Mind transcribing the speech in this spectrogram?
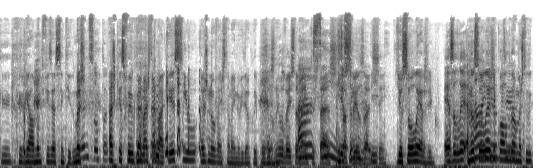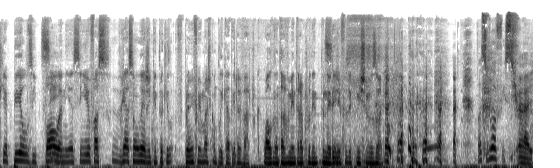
que, que realmente fizesse sentido. Mas acho que esse foi o que deu mais trabalho. Esse e o- as nuvens também no videoclipe. As, As nuvens. nuvens também, Ah, tu estás. sim. E Só sou- os olhos, e- sim. E eu sou alérgico. Ale... Não sou Ai, alérgico ao algodão, mas tudo que é pelos e pólen e assim eu faço reação alérgica. Então aquilo para mim foi mais complicado de gravar porque o algodão estava-me a entrar por dentro do nariz Sim. e a fazer comichão nos olhos. Vocês do ofício. Ai,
